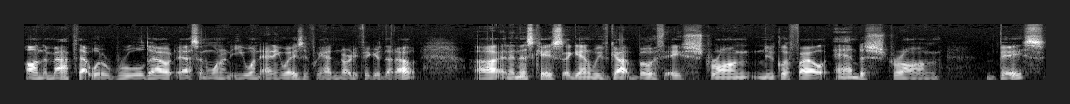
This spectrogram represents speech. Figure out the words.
on the map. That would have ruled out SN1 and E1 anyways if we hadn't already figured that out. Uh, and in this case, again, we've got both a strong nucleophile and a strong base.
